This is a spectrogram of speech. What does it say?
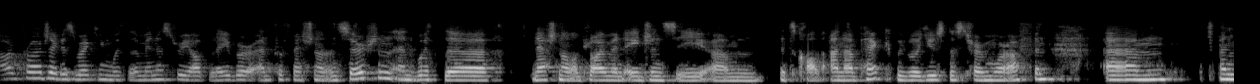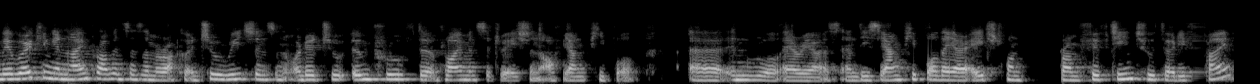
Our project is working with the Ministry of Labor and Professional Insertion and with the National Employment Agency. Um, it's called ANAPEC. We will use this term more often. Um, and we're working in nine provinces in Morocco in two regions in order to improve the employment situation of young people. uh, in rural areas. And these young people, they are aged from, from 15 to 35.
